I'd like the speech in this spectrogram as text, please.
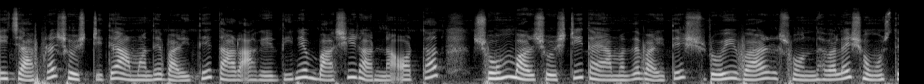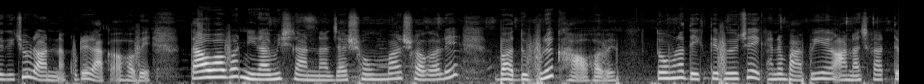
এই চাপড়া ষষ্ঠীতে আমাদের বাড়িতে তার আগের দিনে বাসি রান্না অর্থাৎ সোমবার ষষ্ঠী, তাই আমাদের বাড়িতে রবিবার সন্ধ্যাবেলায় সমস্ত কিছু রান্না করে রাখা হবে। তাও আবার নিরামিষ রান্না, যা সোমবার সকালে বা দুপুরে খাওয়া হবে। তোমরা দেখতে পেয়েছ, এখানে বাপি আনাজ কাটতে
